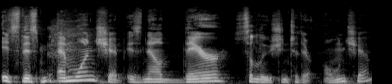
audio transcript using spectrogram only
it's this m1 chip is now their solution to their own chip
